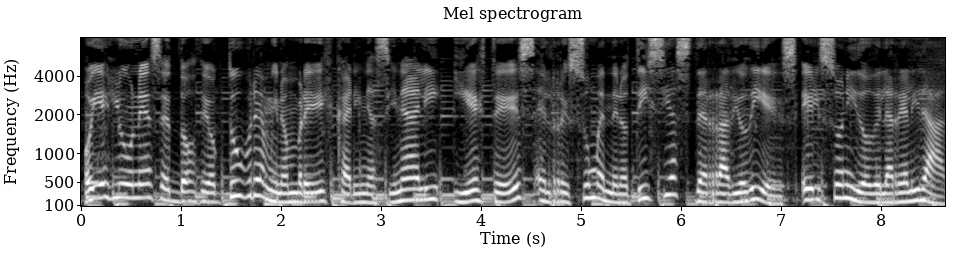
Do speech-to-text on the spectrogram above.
Hoy es lunes 2 de octubre, mi nombre es Karina Sinali y este es el resumen de noticias de Radio 10, El Sonido de la Realidad.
